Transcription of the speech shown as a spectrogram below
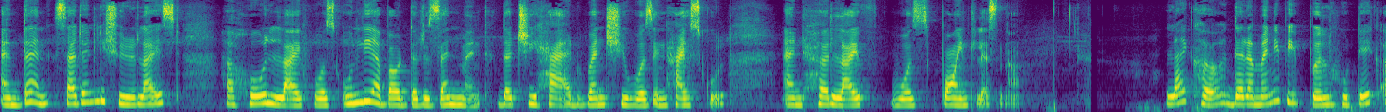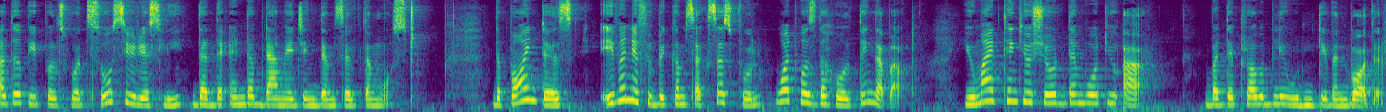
And then suddenly she realized her whole life was only about the resentment that she had when she was in high school, and her life was pointless now. Like her, there are many people who take other people's words so seriously that they end up damaging themselves the most. The point is, even if you become successful, what was the whole thing about? You might think you showed them what you are, but they probably wouldn't even bother.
